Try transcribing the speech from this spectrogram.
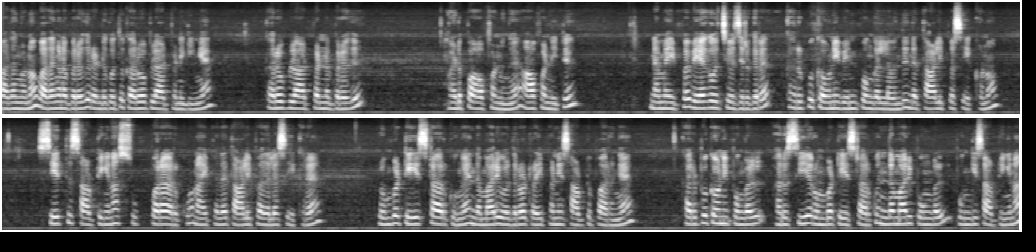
வதங்கணும். வதங்கின பிறகு ரெண்டு கொத்து கருவேப்பிலை ஆட் பண்ணிக்கிங்க. கருவேப்பிலை ஆட் பண்ண பிறகு அடுப்பை ஆஃப் பண்ணுங்க. ஆஃப் பண்ணிவிட்டு நம்ம இப்போ வேக வச்சு வச்சுருக்கிற கருப்பு கவுனி வெண்பொங்கலில் வந்து இந்த தாளிப்பை சேர்க்கணும். சேர்த்து சாப்பிட்டிங்கன்னா சூப்பராக இருக்கும். நான் இப்போ இந்த தாளிப்பு அதில் சேர்க்குறேன். ரொம்ப டேஸ்ட்டாக இருக்குங்க. இந்த மாதிரி ஒரு தடவை ட்ரை பண்ணி சாப்பிட்டு பாருங்கள் கருப்பு கவுனி பொங்கல் அரிசியே ரொம்ப டேஸ்ட்டாக இருக்கும். இந்த மாதிரி பொங்கல் பொங்கி சாப்பிட்டிங்கன்னா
